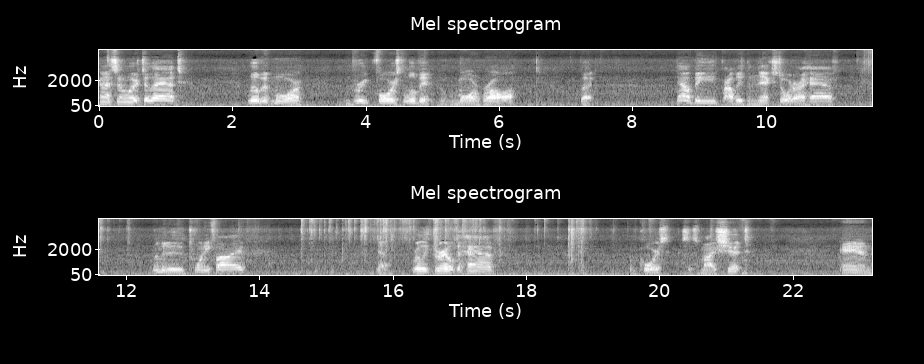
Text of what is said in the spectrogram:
kind of similar to that a little bit more brute force, a little bit more raw. But that'll be probably the next order I have. Limited to 25. No, really thrilled to have. Of course, this is my shit. And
